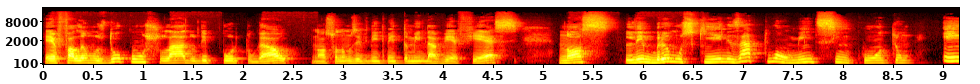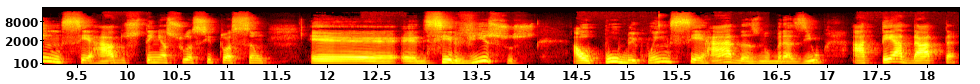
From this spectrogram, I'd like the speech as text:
é, falamos do consulado de Portugal, nós falamos evidentemente também da VFS, nós lembramos que eles atualmente se encontram encerrados, têm a sua situação é, é, de serviços ao público encerradas no Brasil até a data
